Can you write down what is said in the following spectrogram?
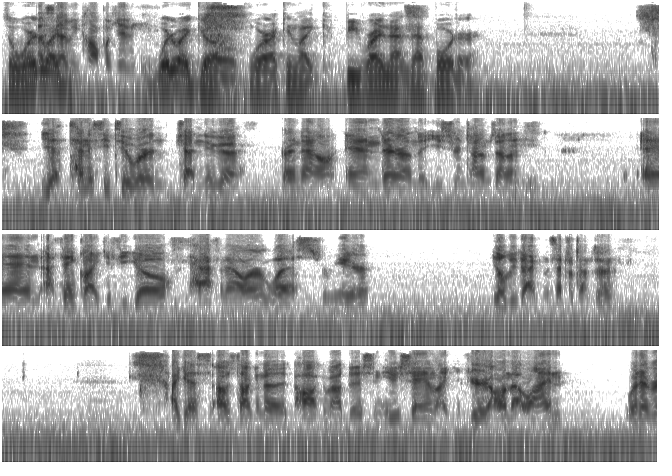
So where do I gotta be complicated. where do I go where I can like be right in that that border? Yeah, Tennessee too. We're in Chattanooga right now, and they're on the Eastern time zone. And I think like if you go half an hour west from here, you'll be back in the Central time zone. I guess I was talking to Hawk about this, and he was saying like if you're on that line, whenever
